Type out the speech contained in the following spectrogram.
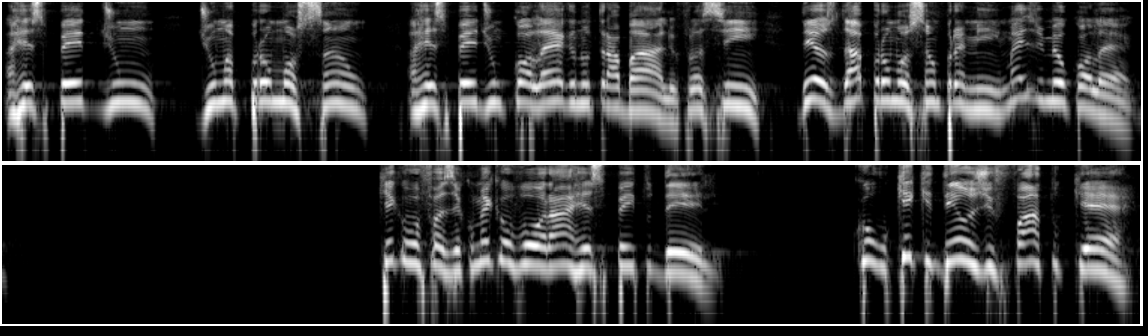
a respeito de, um, de uma promoção, a respeito de um colega no trabalho. Fala assim: Deus, dá promoção para mim, mas e meu colega? Que, que, eu vou fazer? Como é que eu vou orar a respeito dele? O que, que Deus de fato quer?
